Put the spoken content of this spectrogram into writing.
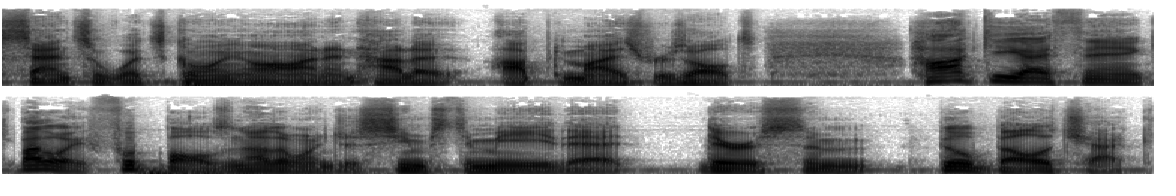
sense of what's going on and how to optimize results. Hockey, I think. By the way, football is another one. Just seems to me that there is some Bill Belichick.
